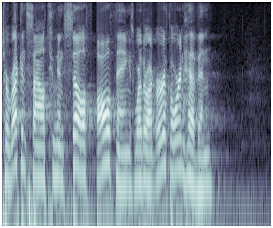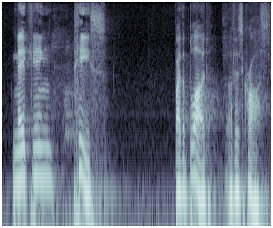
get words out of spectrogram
to reconcile to himself all things, whether on earth or in heaven, making peace by the blood of his cross.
